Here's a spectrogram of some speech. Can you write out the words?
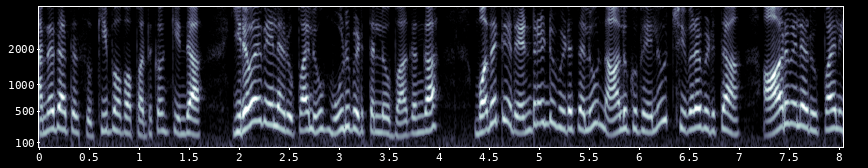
అన్నదాత సుఖీభవ పథకం కింద ఇరవై వేల రూపాయలు మూడు విడతల్లో భాగంగా మొదటి రెండు రెండు విడతలు నాలుగు వేలు చివరి విడత ఆరు వేల రూపాయలు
